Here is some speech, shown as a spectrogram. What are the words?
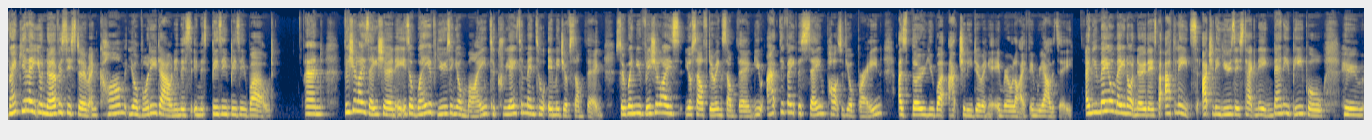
regulate your nervous system and calm your body down in this in this busy busy world. And visualization it is a way of using your mind to create a mental image of something. So when you visualize yourself doing something, you activate the same parts of your brain as though you were actually doing it in real life, in reality. And you may or may not know this, but athletes actually use this technique. Many people who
